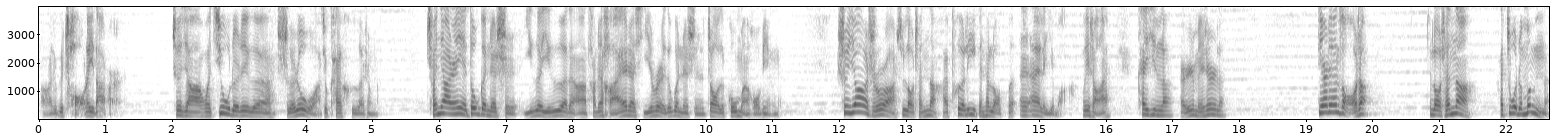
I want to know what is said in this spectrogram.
啊，就给炒了一大盘。这家伙就着这个蛇肉啊，就开喝上了。全家人也都跟着吃，一个一个的啊，他这孩子媳妇儿也都跟着吃，照的沟满壕平的。睡觉的时候啊，这老陈呐还破例跟他老婆恩爱了一把，为啥呀？开心了，儿子没事了。第二天早上，这老陈呐还做着梦呢，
